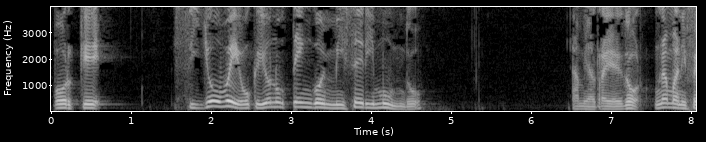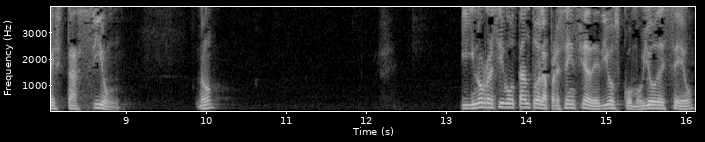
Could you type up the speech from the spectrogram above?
Porque si yo veo que yo no tengo en mi ser inmundo a mi alrededor, una manifestación, ¿no? Y no recibo tanto de la presencia de Dios como yo deseo,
